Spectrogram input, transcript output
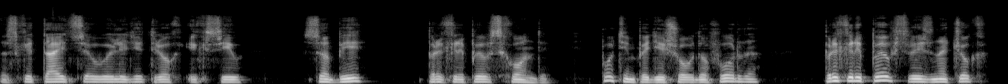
з китайця у вигляді трьох іксів, собі прикріпив з Хонди. Потім підійшов до Форда, прикріпив свій значок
